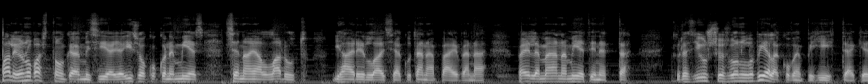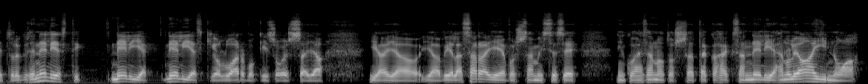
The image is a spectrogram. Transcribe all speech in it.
paljon on vastoinkäymisiä ja iso kokoinen mies, sen ajan ladut ihan erilaisia kuin tänä päivänä. Välillä mä aina mietin, että kyllä se Jussi olisi voinut olla vielä kovempi hiihtäjäkin, että oliko se neljästi, neljä, neljäskin ollut arvokisoissa ja, ja, ja, ja vielä Sarajevossa, missä se, niin kuin hän sanoi tuossa, että 84, hän oli ainoa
